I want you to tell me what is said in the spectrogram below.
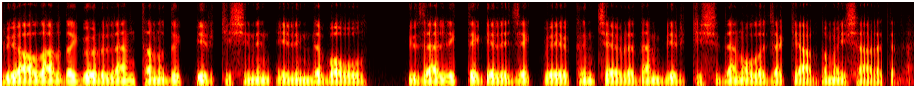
Rüyalarda görülen tanıdık bir kişinin elinde bavul, güzellikte gelecek ve yakın çevreden bir kişiden olacak yardıma işaret eder.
